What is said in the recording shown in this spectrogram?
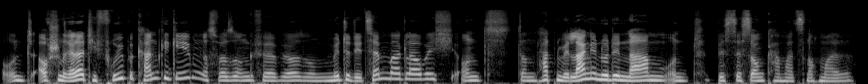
und auch schon relativ früh bekannt gegeben. Das war so ungefähr ja, so Mitte Dezember, glaube ich. Und dann hatten wir lange nur den Namen und bis der Song kam, hat es nochmal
